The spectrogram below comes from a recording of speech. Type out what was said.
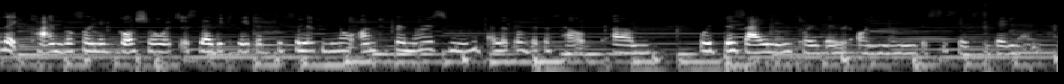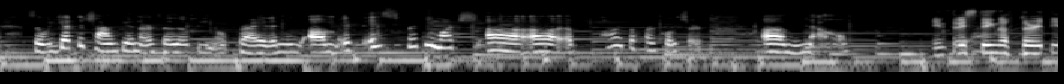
like Canva for Negosyo, which is dedicated to Filipino entrepreneurs who need a little bit of help um, with designing for their online businesses. Ganyan. So we get to champion our Filipino pride, and um, it is pretty much uh, a, a part of our culture um, now. Interesting no 30%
